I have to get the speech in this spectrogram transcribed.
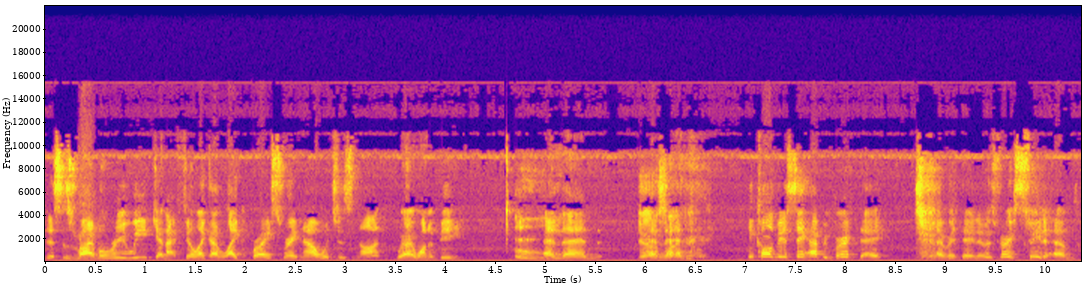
This is rivalry week, and I feel like I like Bryce right now, which is not where I want to be. Ooh, And then, Yeah, and then he called me to say happy birthday, and everything. It was very sweet of him.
